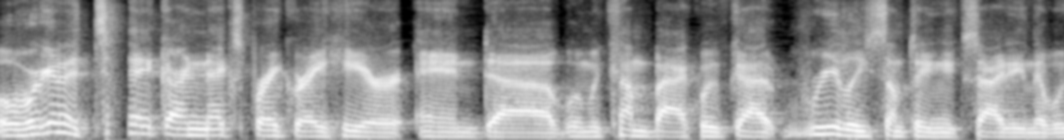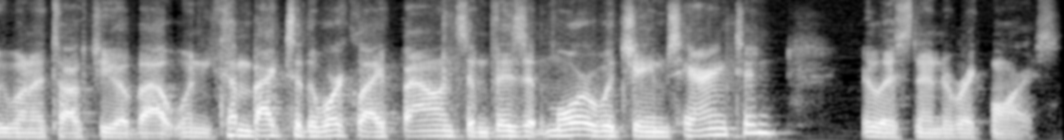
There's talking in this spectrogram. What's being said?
Well we're going to take our next break right here. And uh, when we come back we've got really something exciting that we want to talk to you about. When you come back to the work life balance and visit more with james harrington you're listening to rick morris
